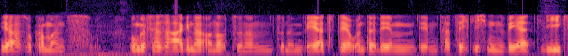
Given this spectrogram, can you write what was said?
Ja, so kann man es ungefähr sagen, dann auch noch zu einem, zu einem Wert, der unter dem, dem tatsächlichen Wert liegt.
